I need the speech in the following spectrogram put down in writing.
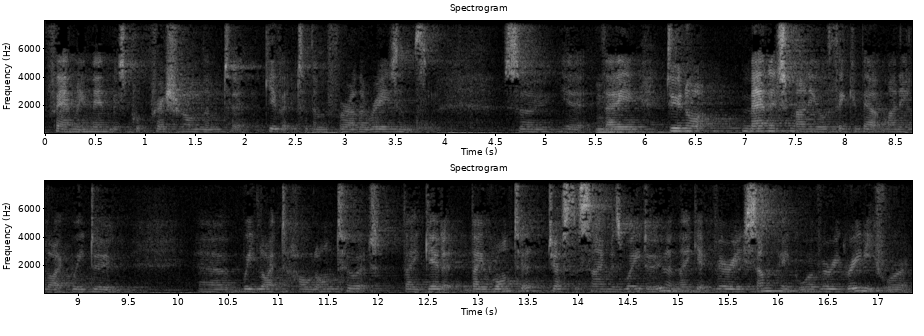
family members, put pressure on them to give it to them for other reasons. So, yeah, they do not manage money or think about money like we do. Uh, we like to hold on to it. They get it. They want it just the same as we do, and they get very. Some people are very greedy for it,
